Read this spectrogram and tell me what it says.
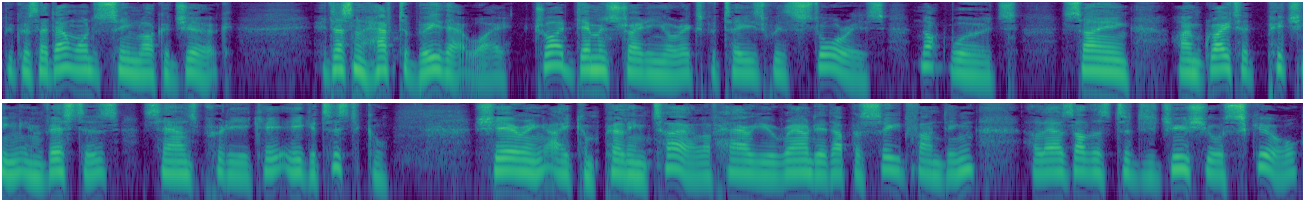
because they don't want to seem like a jerk. It doesn't have to be that way. Try demonstrating your expertise with stories, not words. Saying, I'm great at pitching investors sounds pretty egotistical. Sharing a compelling tale of how you rounded up a seed funding allows others to deduce your skill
